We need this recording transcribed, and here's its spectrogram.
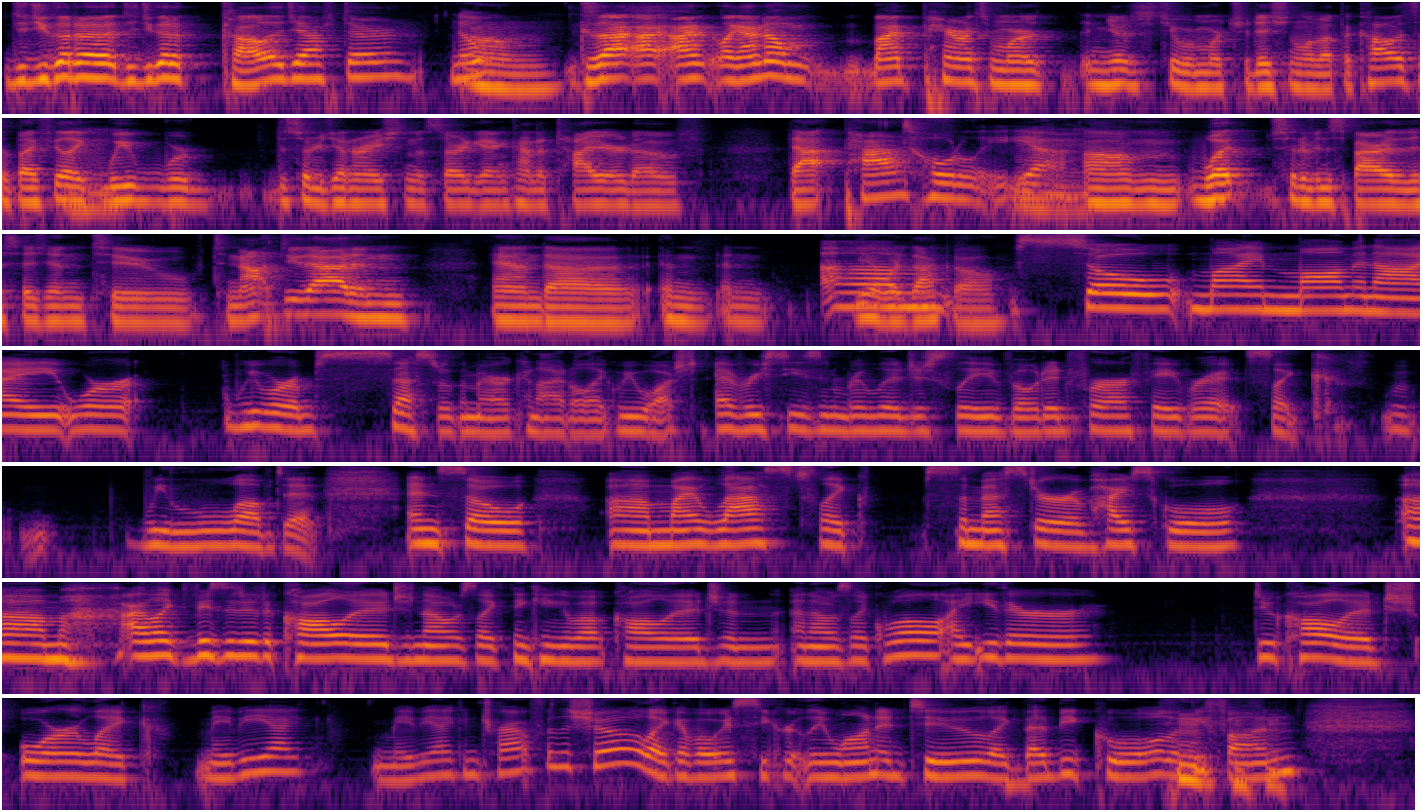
did you go to did you go to college after? Nope. Because I, I I like I know my parents were more and yours too were more traditional about the college stuff. But I feel like Mm-hmm. we were the sort of generation that started getting kind of tired of that path. Totally. Yeah. um, what sort of inspired the decision to to not do that and and uh, and and yeah, where'd Um, that go? So my mom and I were we were obsessed with American Idol. Like we watched every season religiously, voted for our favorites. Like we loved it. And so um, my last like semester of high school, um, I like visited a college and I was like thinking about college and and I was like, well, I either do college or like maybe I maybe I can try out for the show. Like I've always secretly wanted to. Like that'd be cool. That'd be fun.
